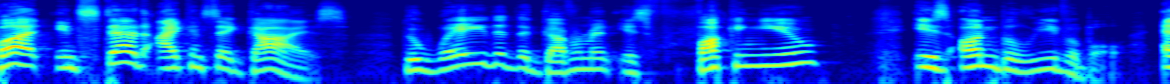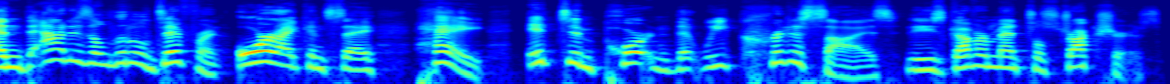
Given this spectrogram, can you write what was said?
But instead, I can say, guys, the way that the government is fucking you is unbelievable. And that is a little different. Or I can say, hey, it's important that we criticize these governmental structures.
